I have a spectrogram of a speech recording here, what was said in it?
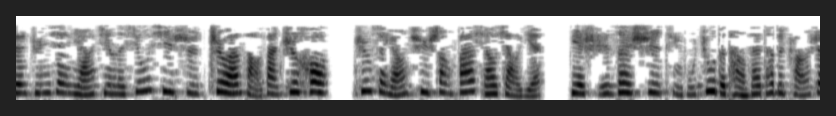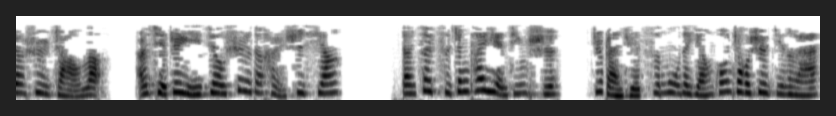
跟君向阳进了休息室，吃完早饭之后，君向阳去上班，小小言便实在是挺不住的，躺在他的床上睡着了，而且这一觉睡得很是香。但再次睁开眼睛时，就感觉刺目的阳光照射进来，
